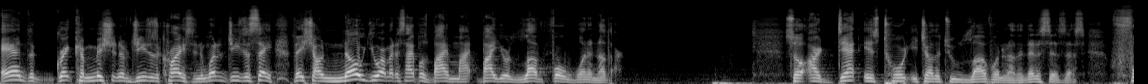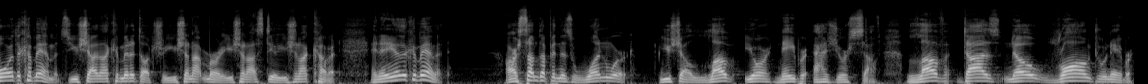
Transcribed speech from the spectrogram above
and the great commission of Jesus Christ. And what did Jesus say? They shall know you are my disciples by my by your love for one another. So our debt is toward each other to love one another. Then it says this For the commandments, you shall not commit adultery, you shall not murder, you shall not steal, you shall not covet, and any other commandment are summed up in this one word. You shall love your neighbor as yourself. Love does no wrong to a neighbor.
